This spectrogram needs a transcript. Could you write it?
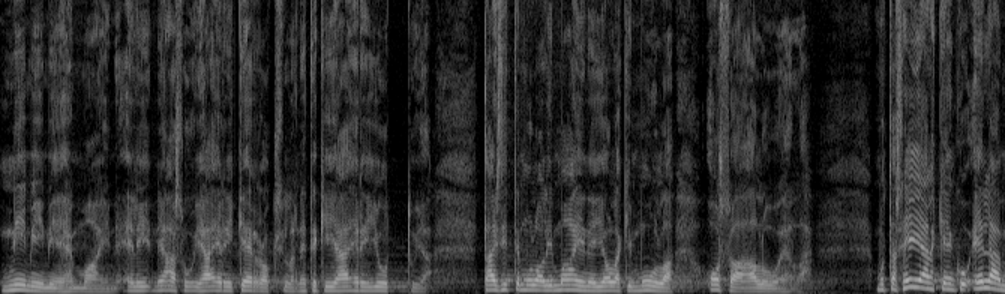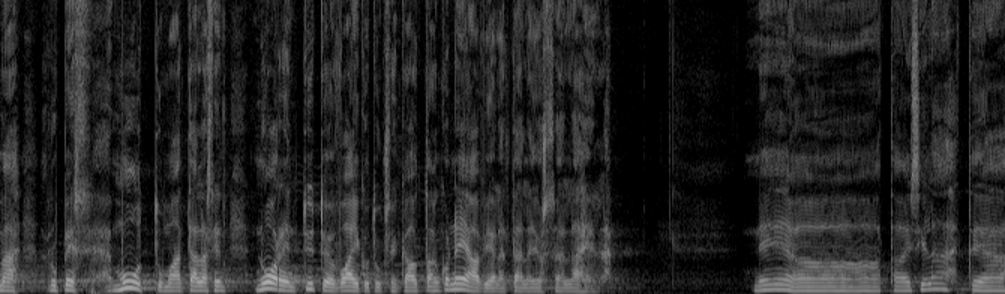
nimimiehen maine, eli ne asuu ihan eri kerroksilla, ne teki ihan eri juttuja. Tai sitten mulla oli maine jollakin muulla osa-alueella. Mutta sen jälkeen, kun elämä rupesi muuttumaan tällaisen nuoren tytön vaikutuksen kautta, onko Nea vielä täällä jossain lähellä? Nea taisi lähteä.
